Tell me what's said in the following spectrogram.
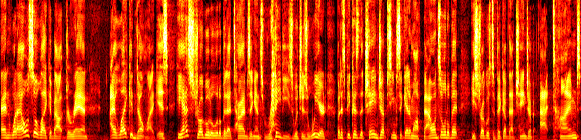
And what I also like about Duran I like and don't like is he has struggled a little bit at times against righties, which is weird, but it's because the changeup seems to get him off balance a little bit. He struggles to pick up that changeup at times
